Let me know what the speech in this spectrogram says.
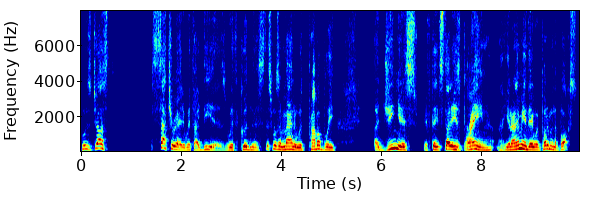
who's just saturated with ideas, with goodness. This was a man who was probably a genius if they'd study his brain. You know what I mean? They would put him in the books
